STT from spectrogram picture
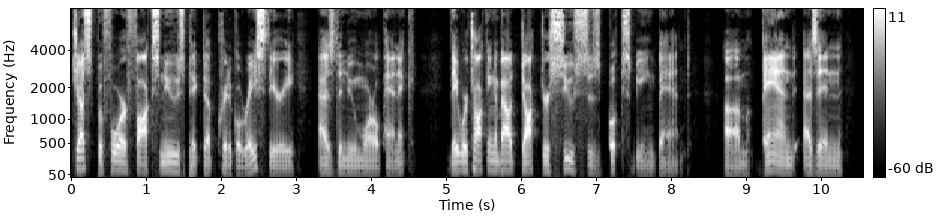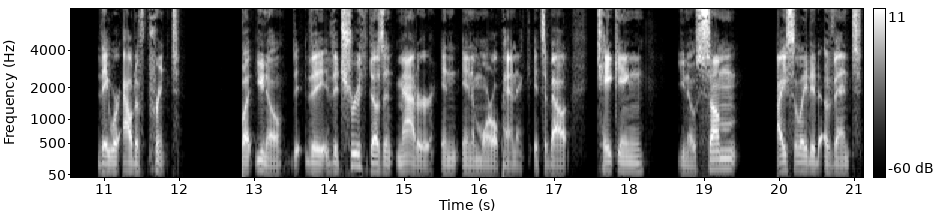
just before Fox News picked up critical race theory as the new moral panic, they were talking about Dr. Seuss's books being banned um, banned as in they were out of print. But you know, the, the truth doesn't matter in in a moral panic. It's about taking you know some isolated event,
